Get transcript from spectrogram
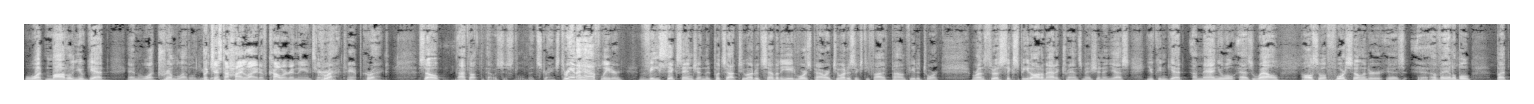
what model you get and what trim level you But get. just a highlight of color in the interior. Correct. Yep. Correct. So I thought that that was just a little bit strange. Three and a half liter V6 engine that puts out 278 horsepower, 265 pound feet of torque, runs through a six speed automatic transmission. And yes, you can get a manual as well. Also, a four cylinder is uh, available. But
